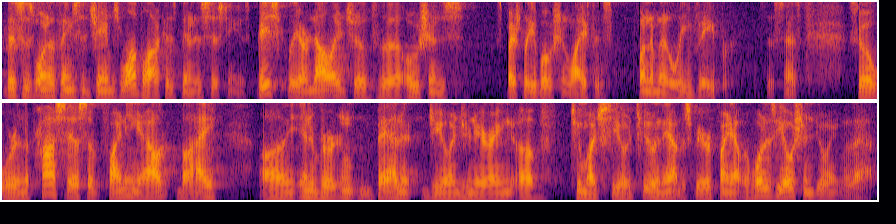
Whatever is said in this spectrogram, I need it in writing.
This is one of the things that James Lovelock has been assisting. Is basically our knowledge of the oceans, especially of ocean life, is fundamentally vapor. In a sense. So we're in the process of finding out by uh, inadvertent bad geoengineering of too much CO2 in the atmosphere, finding out what is the ocean doing with that.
